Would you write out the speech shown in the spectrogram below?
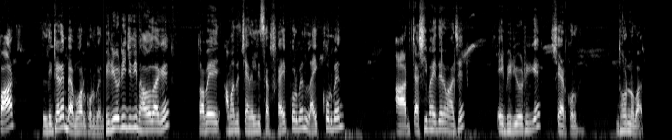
পার লিটারে ব্যবহার করবেন। ভিডিওটি যদি ভালো লাগে, তবে আমাদের চ্যানেলটি সাবস্ক্রাইব করবেন, লাইক করবেন, আর চাষি ভাইদের মাঝে এই ভিডিওটিকে শেয়ার করবেন। ধন্যবাদ।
